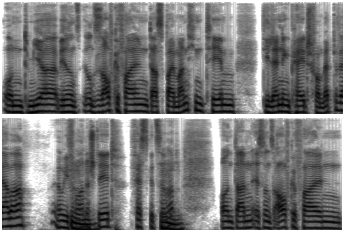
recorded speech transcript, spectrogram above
und mir, wir uns, uns ist aufgefallen, dass bei manchen Themen die Landingpage vom Wettbewerber irgendwie vorne mm. steht, festgezimmert. Mm. Und dann ist uns aufgefallen,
